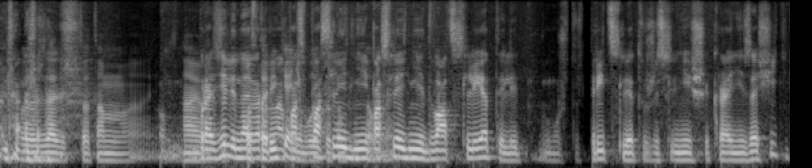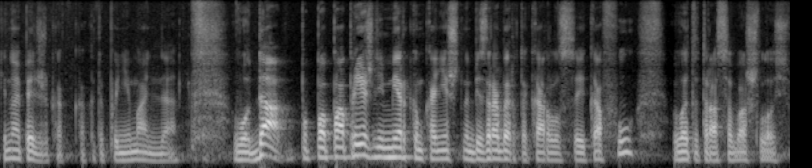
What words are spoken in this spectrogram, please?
вы ждали, что там, не знаю, В Бразилии, в наверное, пос- последние, последние 20 лет или, может, 30 лет уже сильнейшие крайние защитники. Но, опять же, как, как это понимать, да. Вот, да, по, по- по прежним меркам, конечно, без Роберта Карлоса и Кафу в этот раз обошлось.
